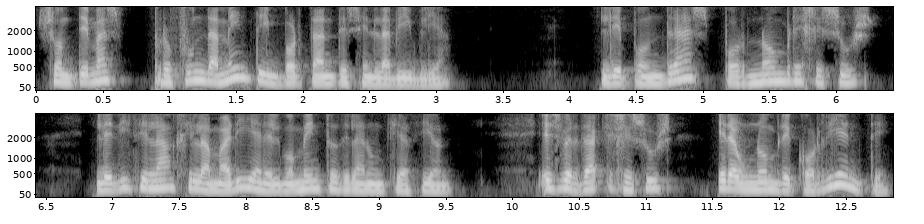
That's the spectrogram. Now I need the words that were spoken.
son temas profundamente importantes en la Biblia. Le pondrás por nombre Jesús, le dice el ángel a María en el momento de la Anunciación. Es verdad que Jesús era un nombre corriente,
